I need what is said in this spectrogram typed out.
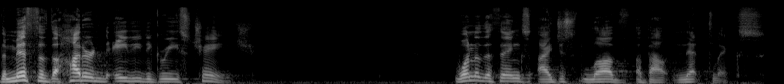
The myth of the 180 degrees change. One of the things I just love about Netflix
